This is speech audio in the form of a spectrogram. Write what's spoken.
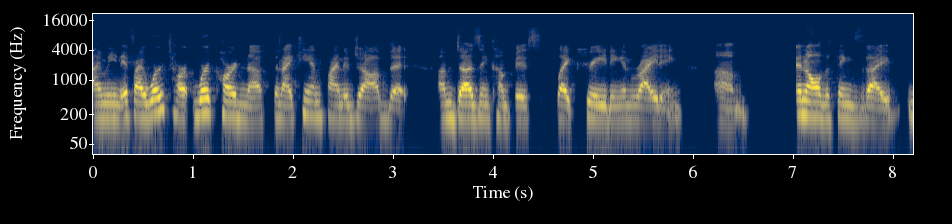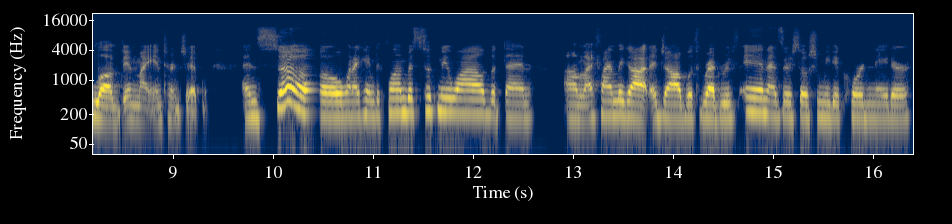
I mean, if I worked hard, work hard enough, then I can find a job that um, does encompass like creating and writing um, and all the things that I loved in my internship. And so when I came to Columbus, it took me a while, but then um, I finally got a job with Red Roof Inn as their social media coordinator.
